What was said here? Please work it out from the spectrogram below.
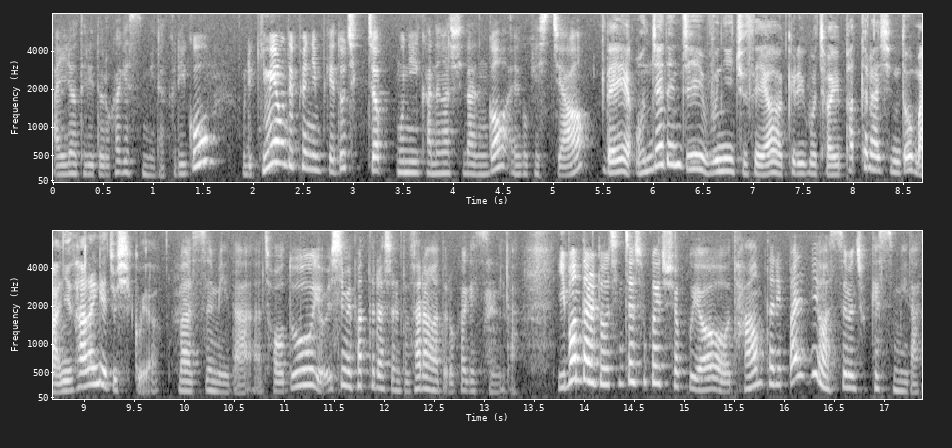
알려드리도록 하겠습니다. 그리고 우리 김혜용 대표님께도 직접 문의 가능하시다는 거 알고 계시죠? 네, 언제든지 문의 주세요. 그리고 저희 파트라신도 많이 사랑해 주시고요. 맞습니다. 저도 열심히 파트라신을 더 사랑하도록 하겠습니다. 이번 달도 진짜 수고해 주셨고요. 다음 달이 빨리 왔으면 좋겠습니다.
